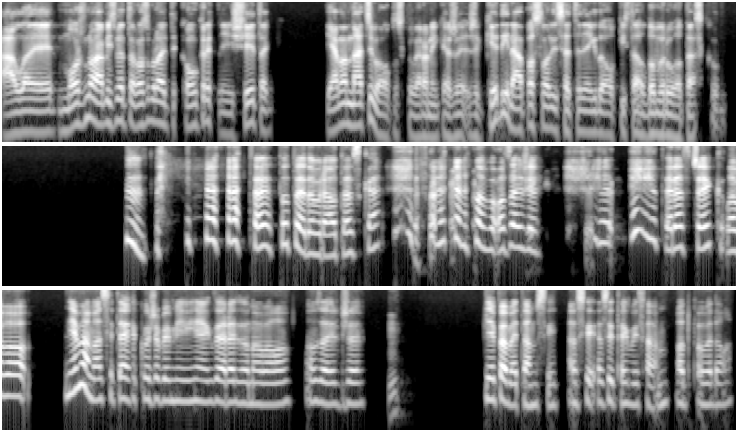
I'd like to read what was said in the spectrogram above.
Ale možno, aby sme to rozbrali tak konkrétnejšie, tak ja mám na teba otázku, Veronika, že, že kedy naposledy sa te niekto opýtal dobrú otázku? Hm. to je, toto je dobrá otázka. lebo ozaj, že teraz ček, lebo nemám asi takú, že by mi nejak zarezonovalo. Ozaj, že hm? nepamätám si. Asi, asi tak by som odpovedala.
